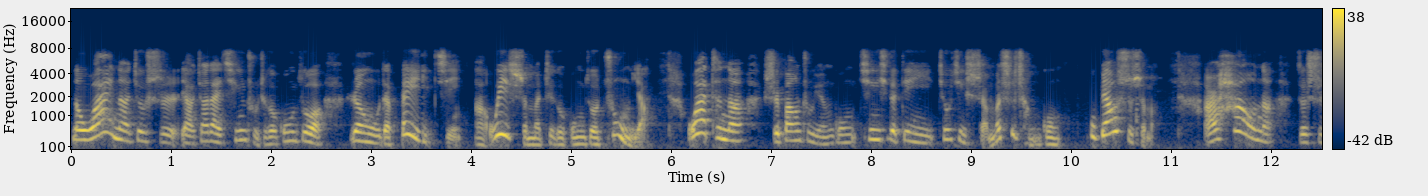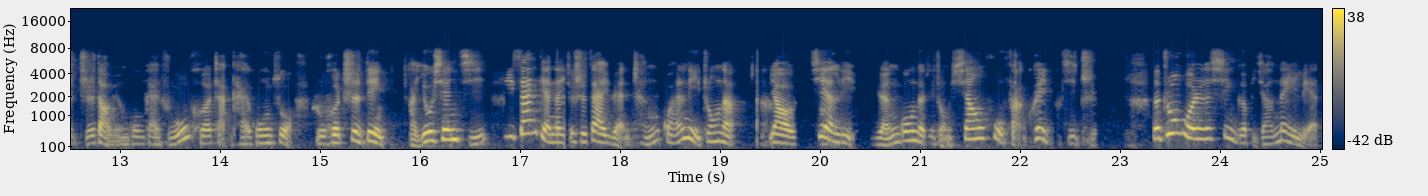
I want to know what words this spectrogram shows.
那 why 呢，就是要交代清楚这个工作任务的背景啊，为什么这个工作重要？What 呢，是帮助员工清晰的定义究竟什么是成功，目标是什么？而 how 呢，则是指导员工该如何展开工作，如何制定啊优先级。第三点呢，就是在远程管理中呢，要建立员工的这种相互反馈机制。那中国人的性格比较内敛，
